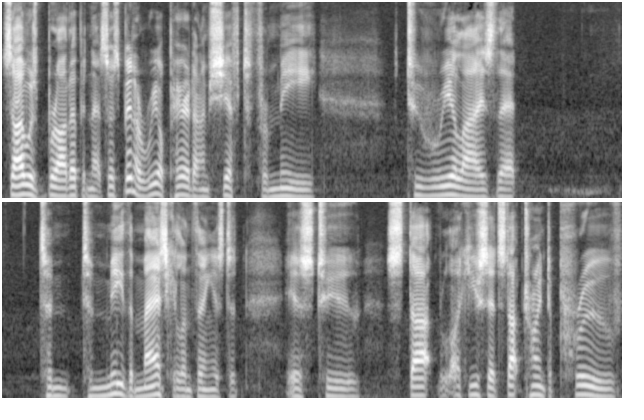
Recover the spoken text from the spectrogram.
So I was brought up in that. So it's been a real paradigm shift for me to realize that to to me the masculine thing is to is to stop like you said stop trying to prove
